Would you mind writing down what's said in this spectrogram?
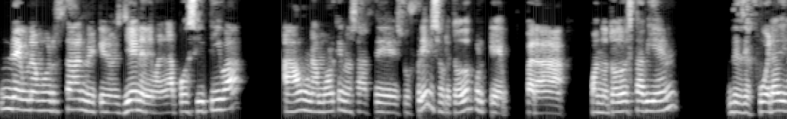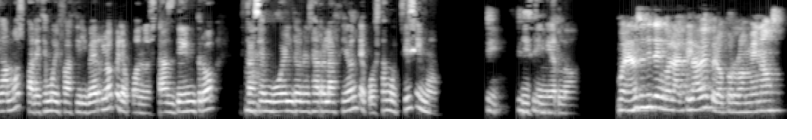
de un amor sano y que nos llene de manera positiva a un amor que nos hace sufrir, sobre todo porque para cuando todo está bien, desde fuera, digamos, parece muy fácil verlo, pero cuando estás dentro, estás mm. envuelto en esa relación, te cuesta muchísimo sí, sí, distinguirlo. Sí. Bueno, no sé si tengo la clave, pero por lo menos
